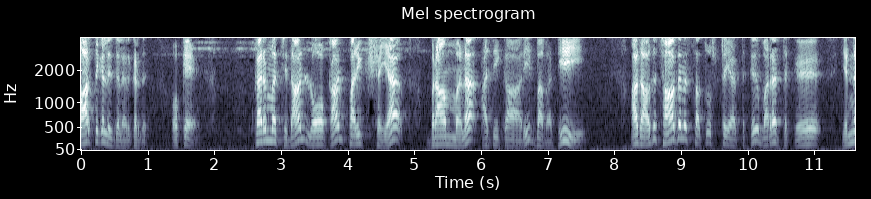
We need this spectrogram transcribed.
வார்த்தைகள் இதுல இருக்கிறது. ஓகே கர்மச்சிதான் லோகான் பரீட்சைய பிராமண அதிகாரி பவதி. அதாவது சாதன சதுஷ்டயத்துக்கு வரத்துக்கு என்ன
